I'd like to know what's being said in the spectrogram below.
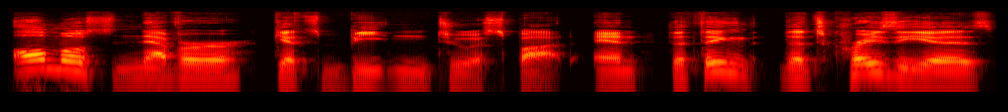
almost never gets beaten to a spot. And the thing that's crazy is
